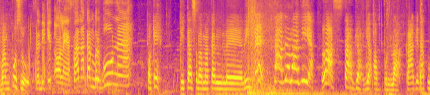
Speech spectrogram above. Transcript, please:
mampus lu. Sedikit olesan akan berguna. Oke, kita selamatkan Lely. Eh, tak ada lagi ya? Astaga, ya ampun lah. Kaget aku.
